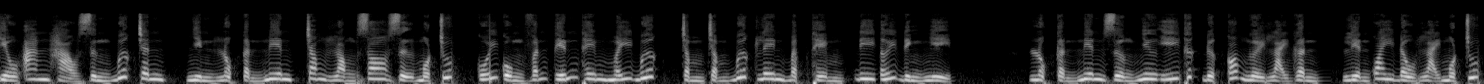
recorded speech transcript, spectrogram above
Kiều An Hảo dừng bước chân, nhìn Lục Cẩn Niên trong lòng do dự một chút, cuối cùng vẫn tiến thêm mấy bước, chậm chậm bước lên bậc thềm, đi tới đình nghỉ. Lục Cẩn Niên dường như ý thức được có người lại gần, liền quay đầu lại một chút,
